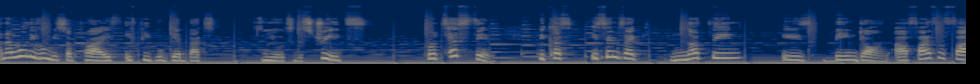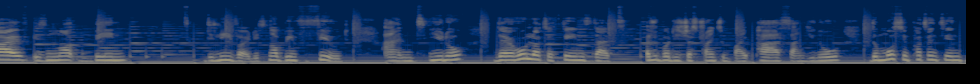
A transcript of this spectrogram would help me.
And I won't even be surprised if people get back, you know, to the streets protesting because it seems like nothing is being done. Our five for five is not being delivered, it's not being fulfilled. And you know, there are a whole lot of things that everybody's just trying to bypass. And you know, the most important thing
